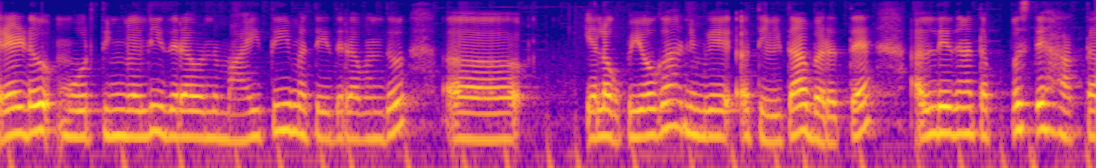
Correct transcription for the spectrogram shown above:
ಎರಡು, ಮೂರು ತಿಂಗಳಲ್ಲಿ ಇದರ ಒಂದು ಮಾಹಿತಿ ಮತ್ತು ಇದರ ಒಂದು ಎಲ್ಲ ಉಪಯೋಗ ನಿಮಗೆ ತಿಳಿತಾ ಬರುತ್ತೆ. ಅಲ್ಲದೆ ಇದನ್ನು ತಪ್ಪಿಸದೆ ಹಾಕ್ತಾ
